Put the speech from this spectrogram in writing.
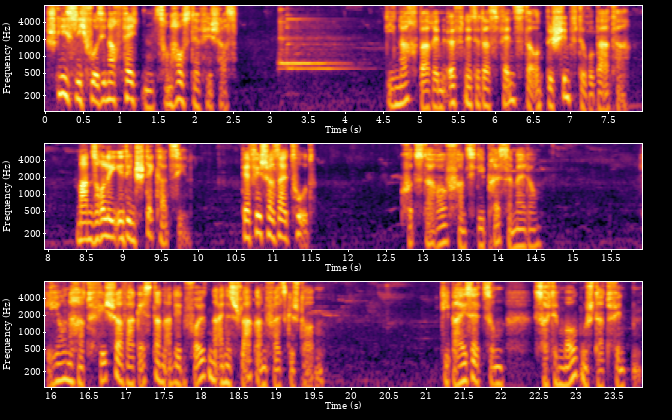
Schließlich fuhr sie nach Felten zum Haus der Fischers. Die Nachbarin öffnete das Fenster und beschimpfte Roberta. Man solle ihr den Stecker ziehen. Der Fischer sei tot. Kurz darauf fand sie die Pressemeldung. Leonhard Fischer war gestern an den Folgen eines Schlaganfalls gestorben. Die Beisetzung sollte morgen stattfinden.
